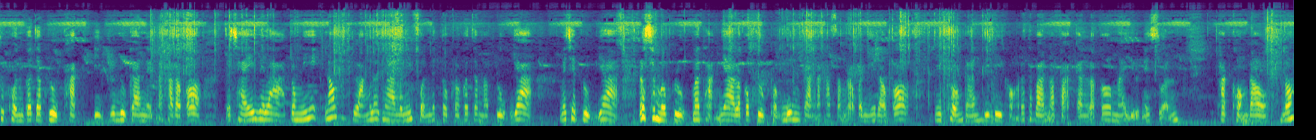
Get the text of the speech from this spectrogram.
ทุกคนก็จะปลูกผักอีกฤดูกาลหนึ่งนะคะเราก็จะใช้เวลาตรงนี้เนาะหลังเลิกงานวันนี้ฝนไม่ตกเราก็จะมาปลูกหญ้า ไม่ใช่ปลูกหญ้า เราจะมาปลูกมาถางหญ้าแล้วก็ปลูกผักบุ้งกันนะคะสำหรับวันนี้เราก็มีโครงการดีๆของรัฐบาลมาฝากกัน แล้วก็มาอยู่ในสวนผักของเราเนาะ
